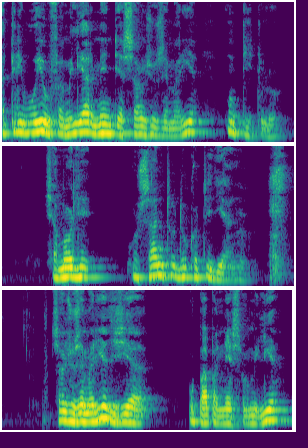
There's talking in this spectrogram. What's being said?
atribuiu familiarmente a São José Maria um título. Chamou-lhe o Santo do Cotidiano. São José Maria, dizia o Papa nessa homilia,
